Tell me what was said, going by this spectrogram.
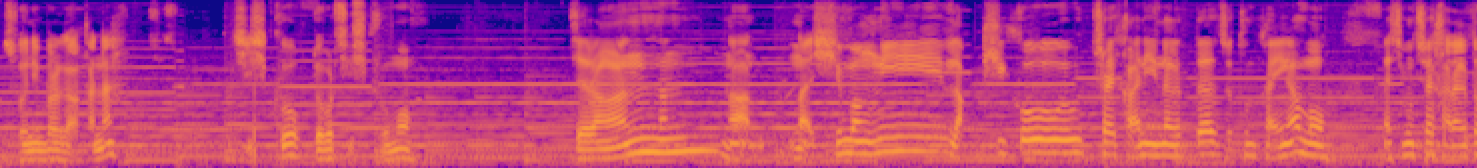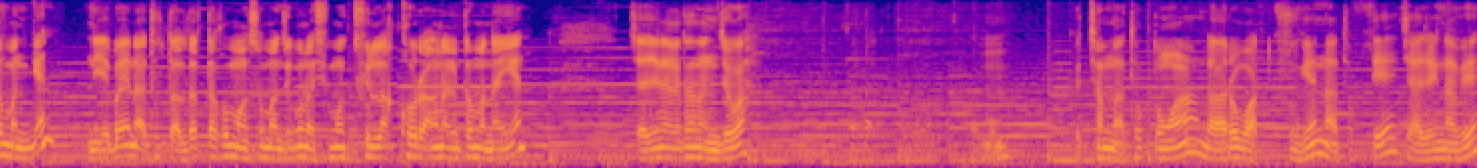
Shonibar baru kana? Ya? Ah. Sisku Oktober sisku mo. Jerangan nan na simang ni laki ko try kani na kata jutun kai nga mo. Na simang try kana kata man gen. Kan? Ni bay na total datta mangsa man na simang tulak ko rang na kata man. Kan? Jadi na kata nang jawa. Ah. Hmm. Kecam na tok tunga, ah. daro wat fugen kan? na tok deh. jajeng na be.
